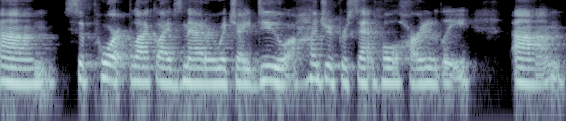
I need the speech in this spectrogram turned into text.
um, support Black Lives Matter, which I do 100% wholeheartedly, um,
